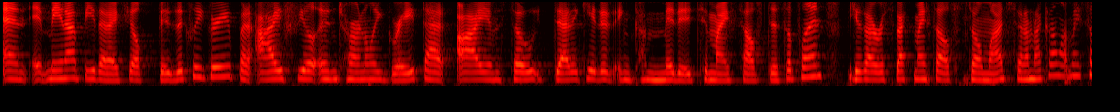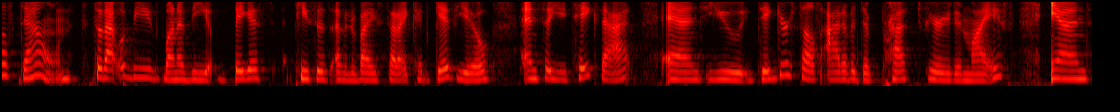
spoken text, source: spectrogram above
And it may not be that I feel physically great, but I feel internally great that I am so dedicated and committed to my self discipline because I respect myself so much that I'm not going to let myself down. So that would be one of the biggest pieces of advice that I could give you. And so you take that and you dig yourself out of a depressed period in life and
